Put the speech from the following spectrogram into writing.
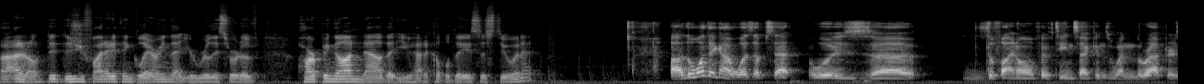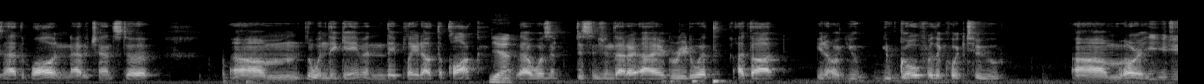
I don't know. Did, did you find anything glaring that you're really sort of harping on now that you had a couple days to stew in it? Uh, the one thing I was upset was uh, the final 15 seconds when the Raptors had the ball and had a chance to um, win the game and they played out the clock. Yeah. That wasn't a decision that I, I agreed with. I thought, you know, you, you go for the quick two, um, or you, you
